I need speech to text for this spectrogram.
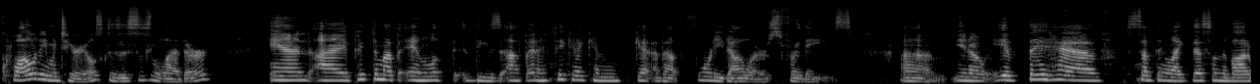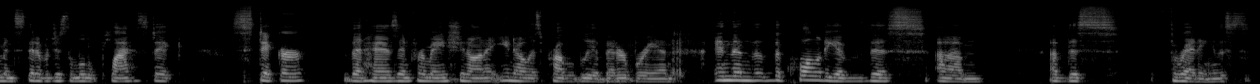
quality materials, because this is leather. And I picked them up and looked these up, and I think I can get about $40 for these. Um, you know, if they have something like this on the bottom instead of just a little plastic sticker that has information on it, you know it's probably a better brand. And then the, the quality of this, um, of this threading, this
